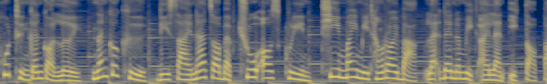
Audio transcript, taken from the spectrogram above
พูดถึงกันก่อนเลย นั่นก็คือดีไซน์หน้าจอแบบ True All Screen ที่ไม่มีทั้งรอยบาก และ Dynamic Island อีกต่อไป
